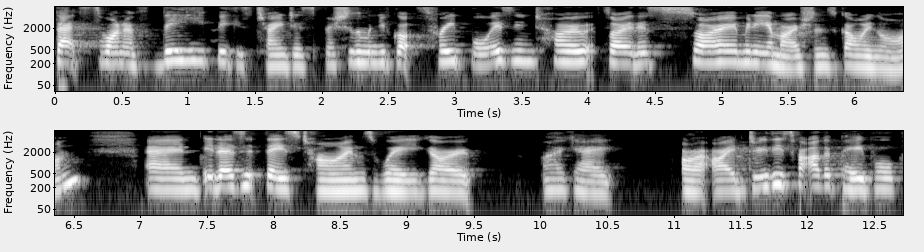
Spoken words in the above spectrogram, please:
that's one of the biggest changes, especially when you've got three boys in tow. So there's so many emotions going on. And it is at these times where you go, okay, all right, I do this for other people.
